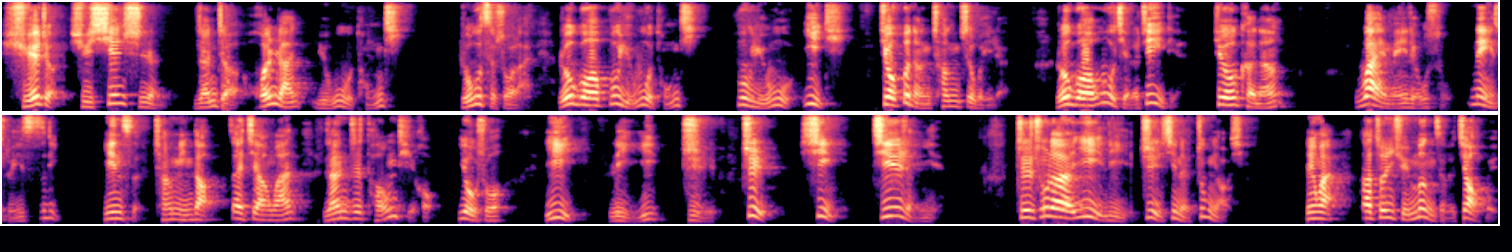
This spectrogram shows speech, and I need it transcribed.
学者须先识人，人者浑然与物同体。如此说来，如果不与物同体，不与物一体，就不能称之为人。如果误解了这一点，就有可能外媒流俗，内随私利。因此，成明道在讲完人之同体后，又说：“义、礼、智、智、信皆人也。”指出了义、礼、智、信的重要性。另外，他遵循孟子的教诲，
